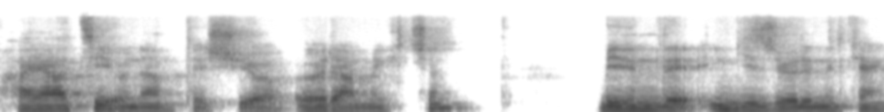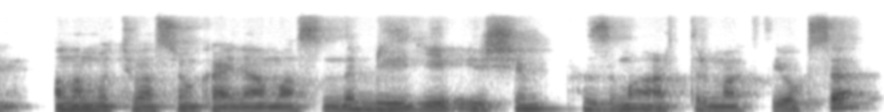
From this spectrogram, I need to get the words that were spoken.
hayati önem taşıyor öğrenmek için. Benim de İngilizce öğrenirken ana motivasyon kaynağım aslında bilgiye erişim hızımı arttırmaktı. Yoksa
